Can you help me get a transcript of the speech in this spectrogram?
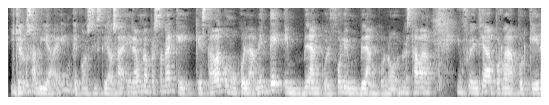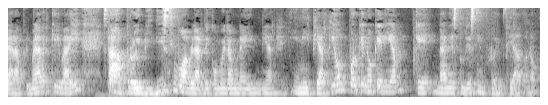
Y yo no sabía ¿eh? en qué consistía. O sea, era una persona que, estaba como con la mente en blanco, el folio en blanco, ¿no? no estaba influenciada por nada, porque era la primera vez que iba ahí, estaba prohibidísimo hablar de cómo era una iniciación, porque no querían que nadie estuviese influenciado, ¿no?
